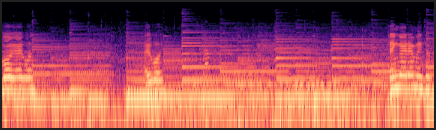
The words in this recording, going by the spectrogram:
Voy, ahí voy. Ahí voy. Tenga aire, mi jefe.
